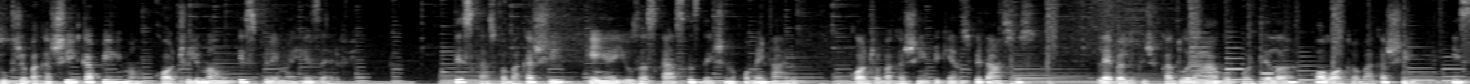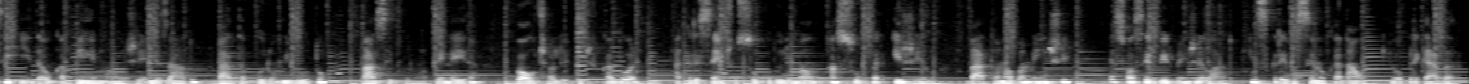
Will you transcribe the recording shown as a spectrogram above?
suco de abacaxi, capim limão. Corte o limão, esprema e reserve. Descasque o abacaxi. Quem aí usa as cascas, deixe no comentário. Corte o abacaxi em pequenos pedaços. Leve ao liquidificador a água com hortelã, coloque o abacaxi, em seguida o capim-limão higienizado, bata por um minuto, passe por uma peneira, volte ao liquidificador, acrescente o suco do limão, açúcar e gelo. Bata novamente, é só servir bem gelado. Inscreva-se no canal e obrigada!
